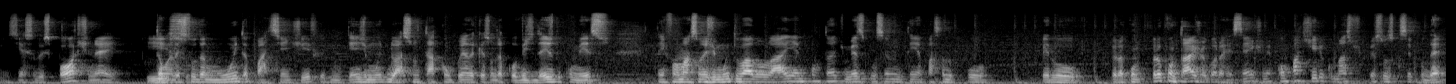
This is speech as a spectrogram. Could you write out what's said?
em ciência do esporte, né? Então Isso. ela estuda muito a parte científica, entende muito do assunto, está acompanhando a questão da Covid desde o começo. Tem informações de muito valor lá e é importante, mesmo que você não tenha passado por, pelo, pela, pelo contágio agora recente, né? compartilhe com o máximo de pessoas que você puder,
